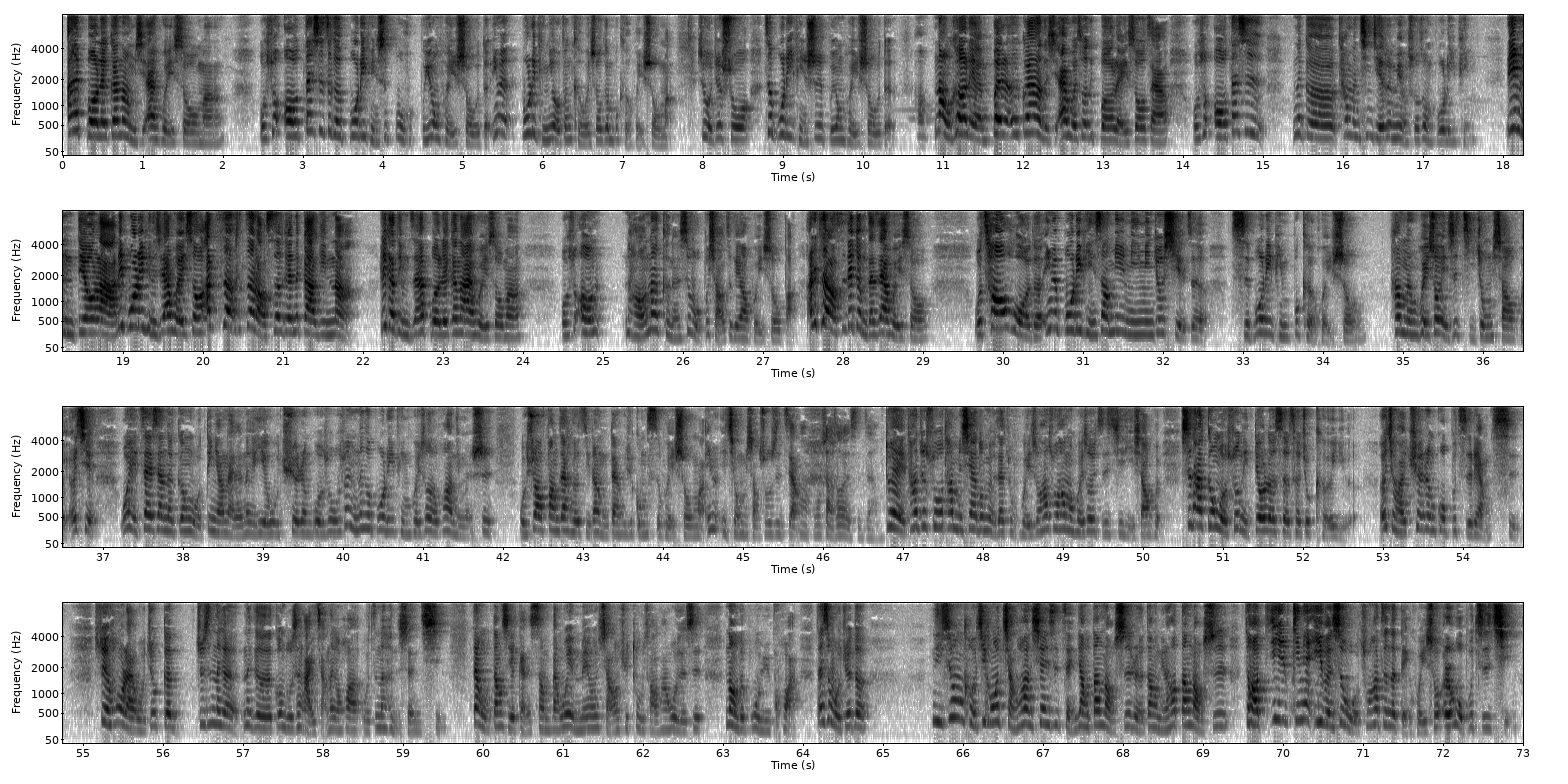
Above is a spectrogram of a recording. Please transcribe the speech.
哎，玻璃干那我们是爱回收吗？我说哦，但是这个玻璃瓶是不不用回收的，因为玻璃瓶也有分可回收跟不可回收嘛，所以我就说这玻璃瓶是不用回收的。好，那我可怜，玻璃干那的是爱回收的玻璃收在。我说哦，但是那个他们清洁队没有收这种玻璃瓶，你唔丢啦，你玻璃瓶是爱回收啊？这这老师跟那教囡仔，你家己唔知影玻璃跟那爱回收吗？我说哦，好，那可能是我不晓得这个要回收吧。啊，你这老师那个唔知这样回收。我超火的，因为玻璃瓶上面明明就写着“此玻璃瓶不可回收”，他们回收也是集中销毁，而且我也再三的跟我订羊奶的那个业务确认过，说我说你那个玻璃瓶回收的话，你们是我需要放在盒子里让你们带回去公司回收嘛？因为以前我们小时候是这样，啊我小时候也是这样。对，他就说他们现在都没有在做回收，他说他们回收只是集体销毁，是他跟我说你丢垃圾车就可以了，而且我还确认过不止两次。所以后来我就跟就是那个那个工读生阿姨讲那个话，我真的很生气。但我当时也赶着上班，我也没有想要去吐槽他，或者是闹得不愉快。但是我觉得，你这种口气跟我讲话，你现在是怎样？当老师惹到你，然后当老师，然后一今天一文是我错，他真的得回收，而我不知情。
